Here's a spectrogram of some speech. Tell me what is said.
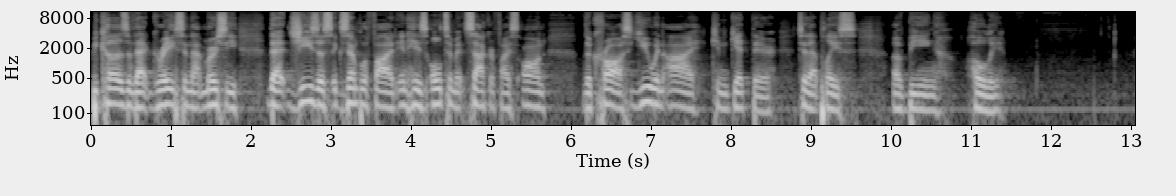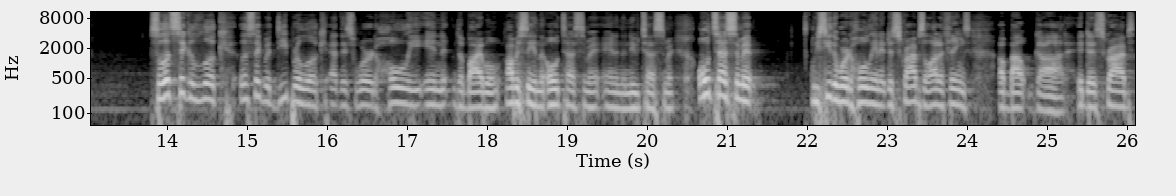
because of that grace and that mercy that Jesus exemplified in his ultimate sacrifice on the cross. You and I can get there to that place of being holy. So let's take a look, let's take a deeper look at this word holy in the Bible, obviously in the Old Testament and in the New Testament. Old Testament, we see the word holy and it describes a lot of things about God. It describes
